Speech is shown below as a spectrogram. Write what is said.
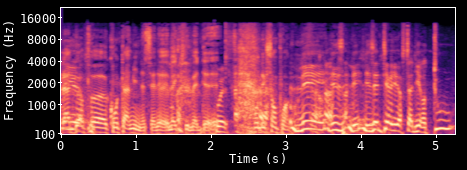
la dope euh, contamine, c'est les mecs qui mettent des, Ouais. qui font des shampoings. Les, les- les- les intérieurs, c'est-à-dire tout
